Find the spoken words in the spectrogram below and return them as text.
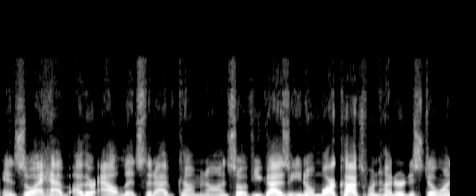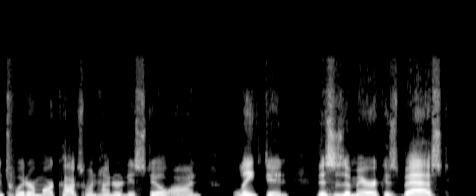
And so I have other outlets that I've come on. So if you guys, you know, Mark Cox 100 is still on Twitter, Mark Cox 100 is still on LinkedIn. This is America's Best.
